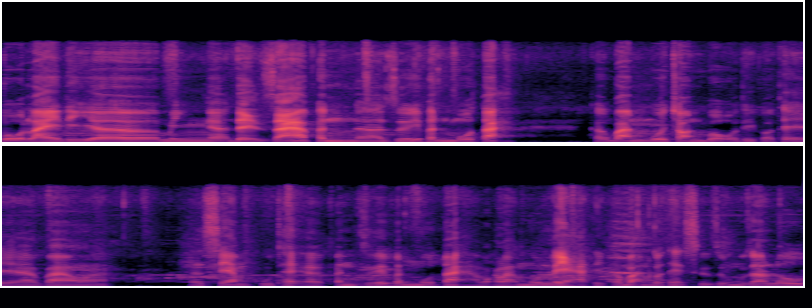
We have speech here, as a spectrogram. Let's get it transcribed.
Bộ này thì ờ, mình ờ, để giá phần ờ, dưới phần mô tả. Các bạn mua chọn bộ thì có thể à, vào xem cụ thể ở phần dưới phần mô tả hoặc là mua lẻ thì các bạn có thể sử dụng Zalo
